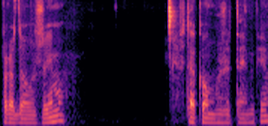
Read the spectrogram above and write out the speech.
Продовжуємо. В такому ж темпі.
